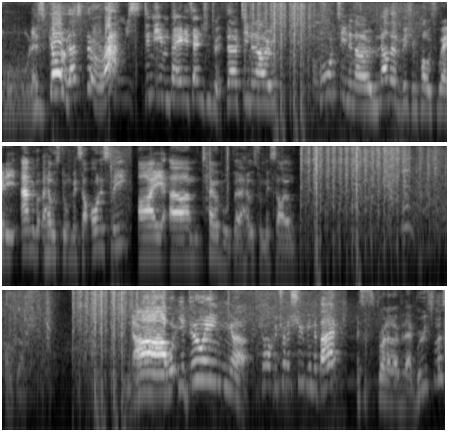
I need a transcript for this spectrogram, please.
Oh, let's go! That's the RAPS! Didn't even pay any attention to it. 13 and 0. 14 and 0, another Vision Pulse ready, and we got the Hellstorm missile. Honestly, I um terrible with the Hellstorm missile. Oh gosh. Nah, what you doing? Can't be trying to shoot me in the back. Let's just throw that over there. Ruthless?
